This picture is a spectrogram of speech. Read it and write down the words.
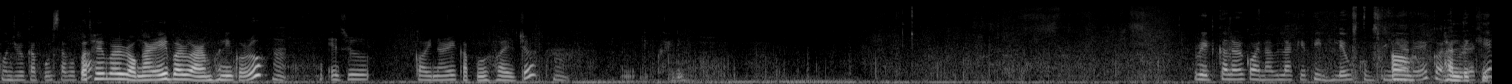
কোনযোৰ কাপোৰ চাব পাৰোঁ প্ৰথমে বাৰু ৰঙাৰেই বাৰু আৰম্ভণি কৰোঁ এযোৰ কইনাৰে কাপোৰ হয় এযোৰ। দেখুৱাই দিম ৰেড কালাৰ কইনাবিলাকে পিন্ধিলেও খুব ধুনীয়া লাগে ভাল। দেখি।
